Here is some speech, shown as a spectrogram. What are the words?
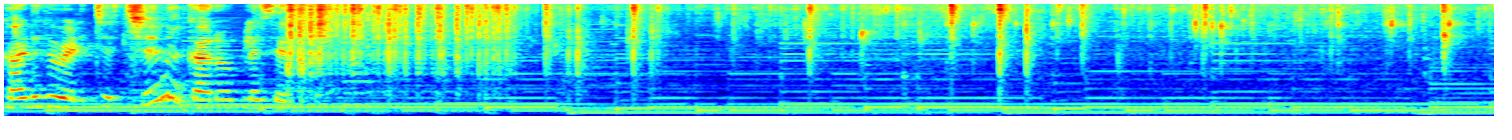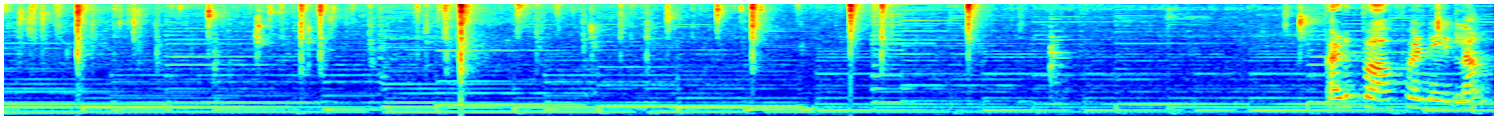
கடுகு வெடிச்சிச்சு நான் கருவேப்பிலை சேர்த்துக்கிறேன். அடுப்பு ஆஃப் பண்ணிடலாம்.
